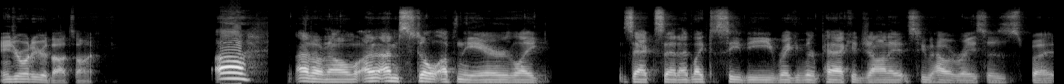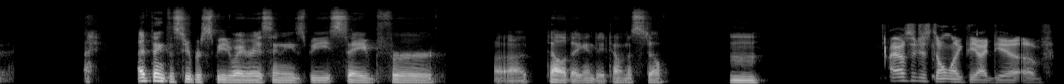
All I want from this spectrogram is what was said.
Andrew, what are your thoughts on it? Uh, I don't know. I, I'm still up in the air. Like Zach said, I'd like to see the regular package on it, see how it races, but I- I think the super speedway racing needs to be saved for uh, Talladega and Daytona still. Hmm. I also just don't like the idea of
